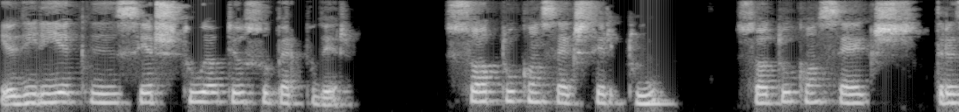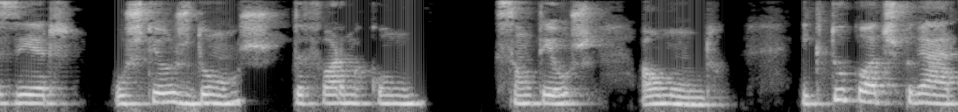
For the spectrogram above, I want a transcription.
Eu diria que seres tu é o teu superpoder. Só tu consegues ser tu, só tu consegues trazer os teus dons da forma como são teus ao mundo. E que tu podes pegar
